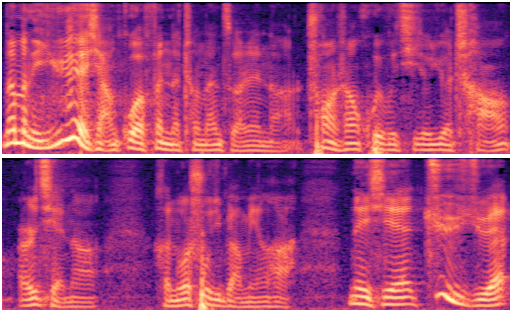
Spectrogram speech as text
那么你越想过分的承担责任呢，创伤恢复期就越长，而且呢，很多数据表明哈，那些拒绝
